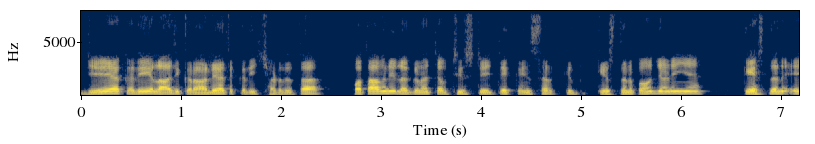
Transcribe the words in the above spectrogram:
ਜੇ ਇਹ ਕਦੇ ਇਲਾਜ ਕਰਾ ਲਿਆ ਤੇ ਕਦੀ ਛੱਡ ਦਿੱਤਾ, ਪਤਾ ਵੀ ਨਹੀਂ ਲੱਗਣਾ ਚੌਥੀ ਸਟੇਜ ਤੇ ਕੈਂਸਰ ਕਿ- ਕਿਸ ਦਿਨ ਪਹੁੰਚ ਜਾਣੀ ਹੈ, ਕਿਸ ਦਿਨ ਇਹ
